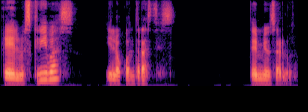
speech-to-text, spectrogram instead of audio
que lo escribas y lo contrastes. Te envío un saludo.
